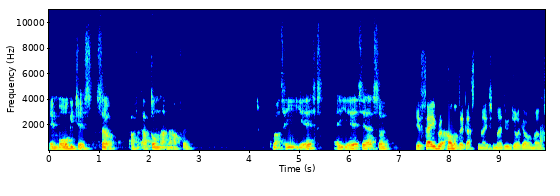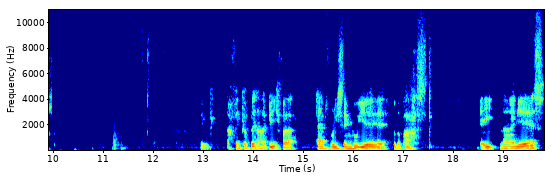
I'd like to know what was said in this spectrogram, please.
in mortgages. So I've, I've done that now for about eight years. Eight years, yeah. So your favourite holiday destination? Where do you enjoy going most? I think I think I've been Ibiza every single year for the past eight nine years,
